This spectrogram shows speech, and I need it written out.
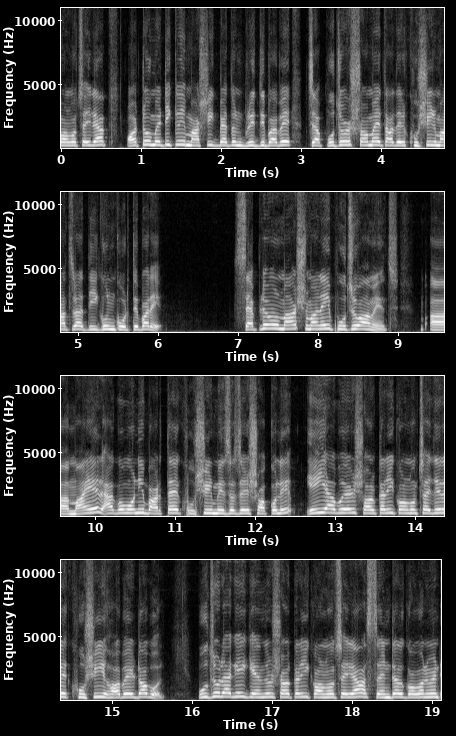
কর্মচারীরা অটোমেটিকলি মাসিক বেতন বৃদ্ধি পাবে, যা পুজোর সময় তাদের খুশির মাত্রা দ্বিগুণ করতে পারে। সেপ্টেম্বর মাস মানেই পুজো আমেজ। মায়ের আগমনী বার্তায় খুশির মেজাজে সকলে, এই আবহের সরকারি কর্মচারীদের খুশি হবে ডবল। পুজোর আগেই কেন্দ্র সরকারি কর্মচারীরা, সেন্ট্রাল গভর্নমেন্ট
